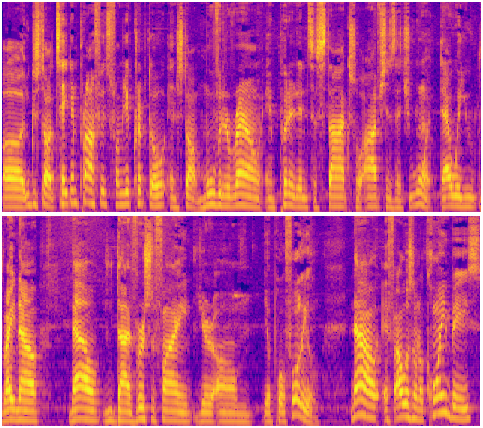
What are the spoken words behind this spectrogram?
uh, you can start taking profits from your crypto and start moving it around and put it into stocks or options that you want. That way you right now now you diversifying your um your portfolio. Now if i was on a coinbase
